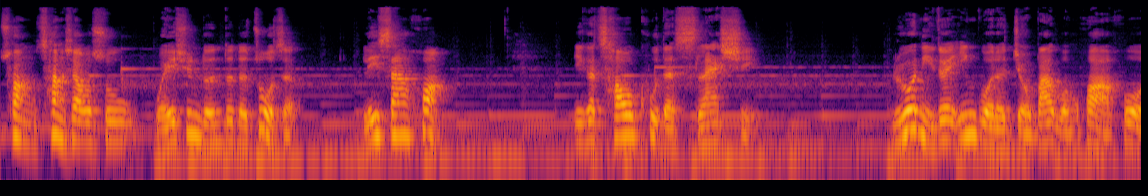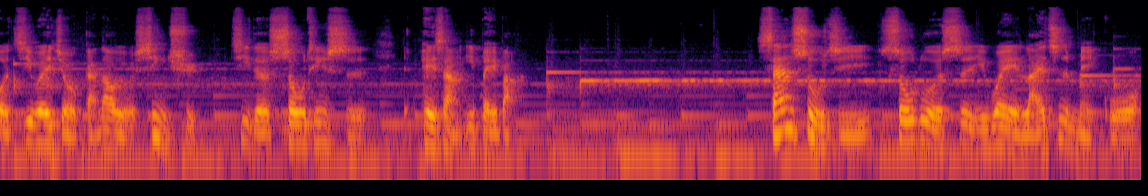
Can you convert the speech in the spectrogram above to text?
创畅销书《维醺伦敦》的作者 Lisa Huang，一个超酷的 Slashie。如果你对英国的酒吧文化或鸡尾酒感到有兴趣，记得收听时也配上一杯吧。三十五集收录的是一位来自美国，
